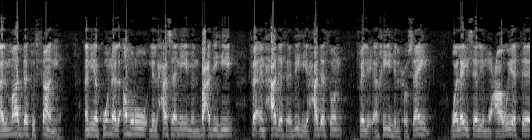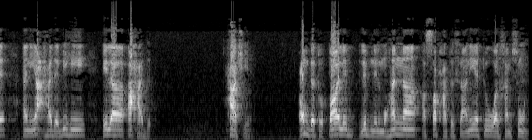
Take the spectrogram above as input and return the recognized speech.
المادة الثانية أن يكون الأمر للحسن من بعده فإن حدث به حدث فلأخيه الحسين وليس لمعاوية أن يعهد به إلى أحد. حاشية. عمدة الطالب لابن المهنا الصفحة الثانية والخمسون.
